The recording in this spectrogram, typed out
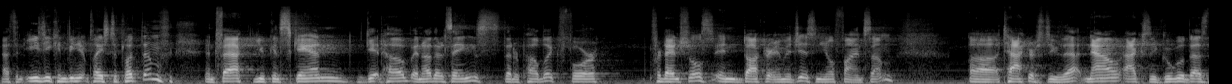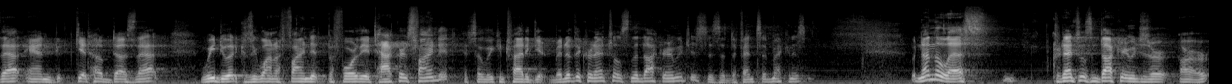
That's an easy, convenient place to put them. In fact, you can scan GitHub and other things that are public for credentials in Docker images, and you'll find some. Uh, attackers do that. Now, actually, Google does that and GitHub does that. We do it because we want to find it before the attackers find it, and so we can try to get rid of the credentials in the Docker images as a defensive mechanism. But nonetheless, credentials in Docker images are, are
